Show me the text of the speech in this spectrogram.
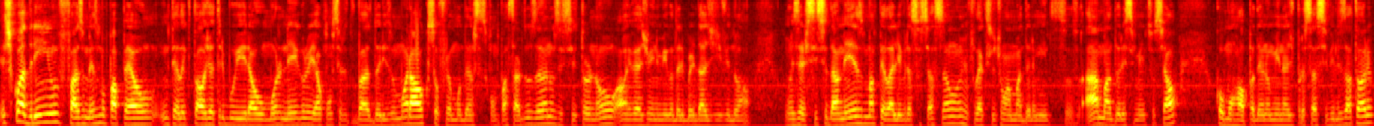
Este quadrinho faz o mesmo papel intelectual de atribuir ao humor negro e ao conservadorismo moral, que sofreu mudanças com o passar dos anos e se tornou, ao invés de um inimigo da liberdade individual, um exercício da mesma pela livre associação, reflexo de um amadurecimento social, como Ropa denomina de processo civilizatório,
